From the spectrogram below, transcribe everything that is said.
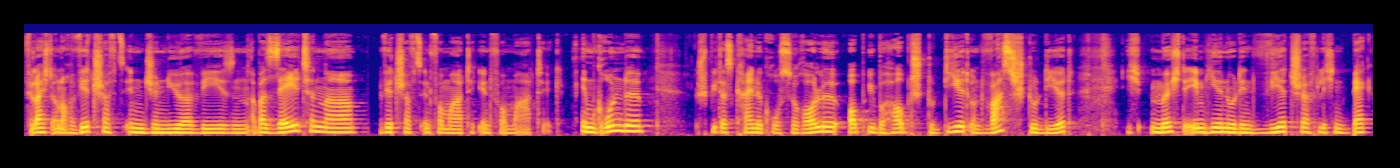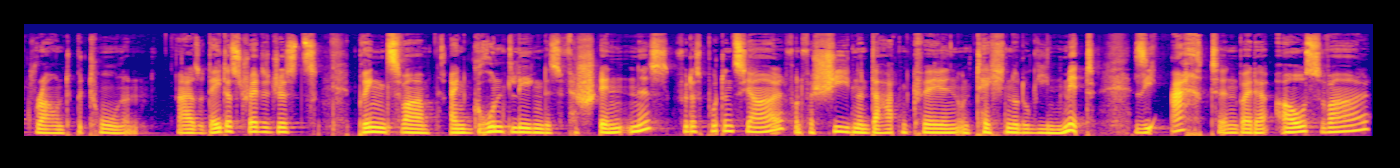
vielleicht auch noch Wirtschaftsingenieurwesen, aber seltener Wirtschaftsinformatik, Informatik. Im Grunde spielt das keine große Rolle, ob überhaupt studiert und was studiert. Ich möchte eben hier nur den wirtschaftlichen Background betonen. Also Data Strategists bringen zwar ein grundlegendes Verständnis für das Potenzial von verschiedenen Datenquellen und Technologien mit. Sie achten bei der Auswahl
